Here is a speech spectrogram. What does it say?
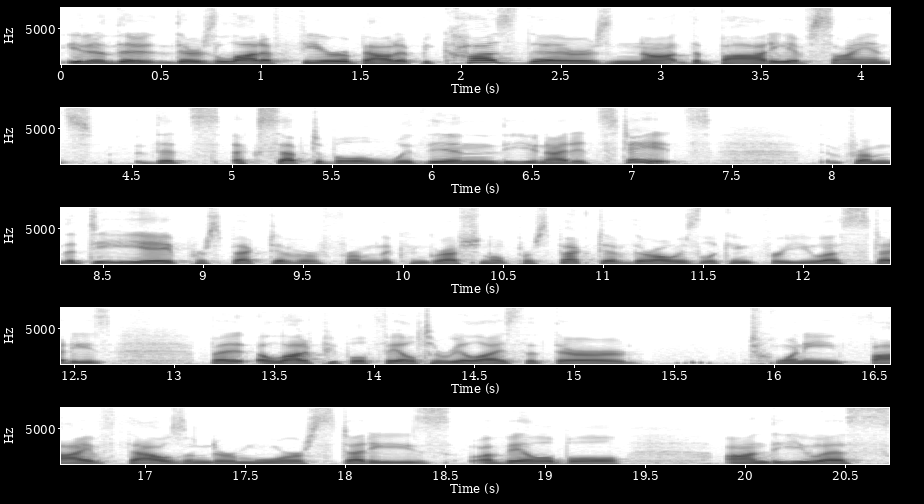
You know, the, there's a lot of fear about it because there's not the body of science that's acceptable within the United States. From the DEA perspective or from the congressional perspective, they're always looking for U.S. studies but a lot of people fail to realize that there are 25,000 or more studies available on the U.S.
